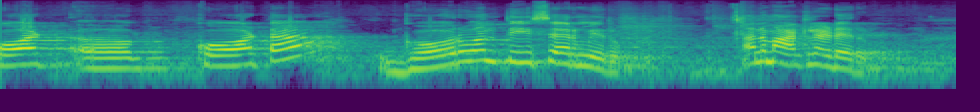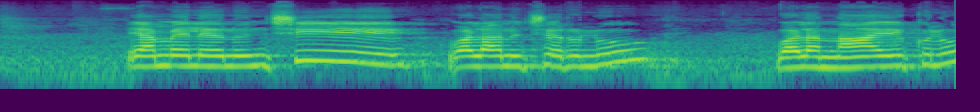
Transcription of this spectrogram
కోట కోట గౌరవం తీశారు మీరు అని మాట్లాడారు. ఎమ్మెల్యే నుంచి వాళ్ళ అనుచరులు వాళ్ళ నాయకులు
